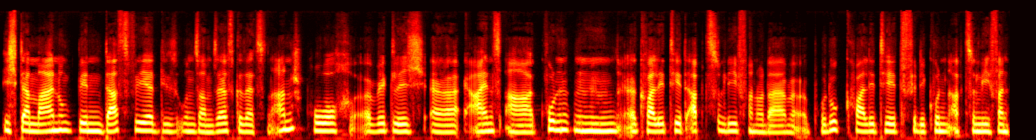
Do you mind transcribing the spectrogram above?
ich der Meinung bin, dass wir diese, unserem selbstgesetzten Anspruch, äh, wirklich äh, 1a Kundenqualität abzuliefern oder äh, Produktqualität für die Kunden abzuliefern,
